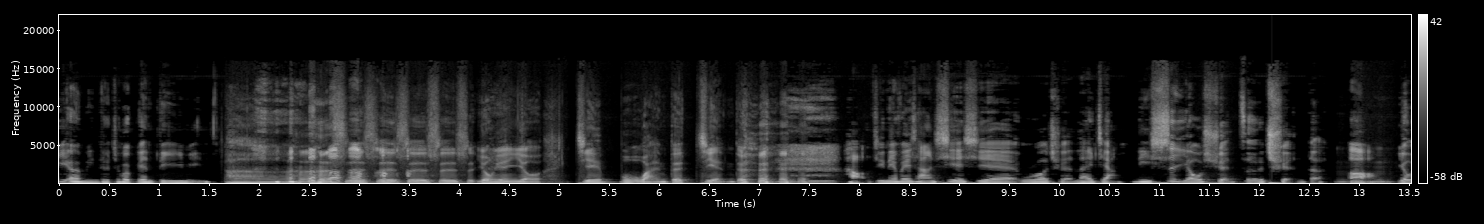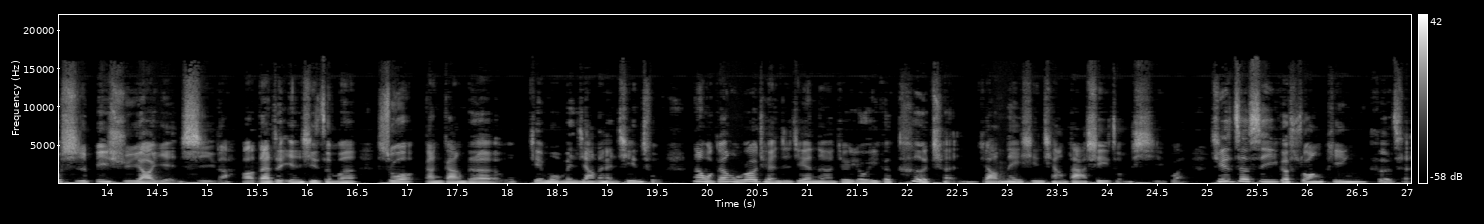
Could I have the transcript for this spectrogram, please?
第二名的就会变第一名啊！是是是是是，永远有接不完的剑，对。好，今天非常谢谢吴若权来讲，你是有选择权的啊、嗯哦，有时必须要演戏的啊、哦，但是演戏怎么说？刚刚的节目我们讲的很清楚。那我跟吴若权之间呢，就有一个课程叫“内心强大是一种习惯”，其实这是一个双拼课程。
